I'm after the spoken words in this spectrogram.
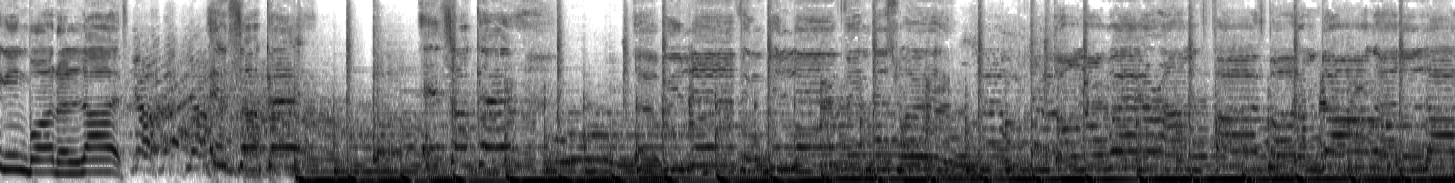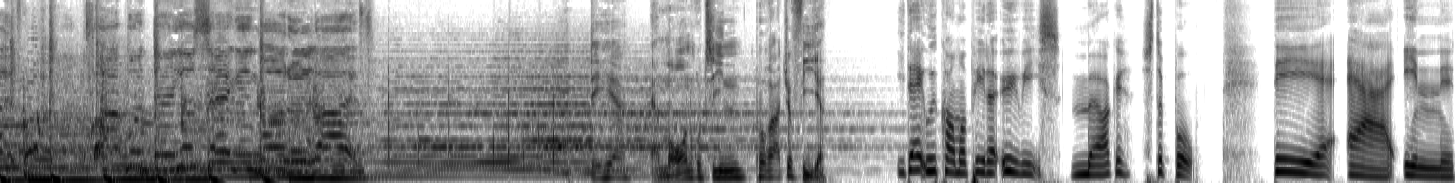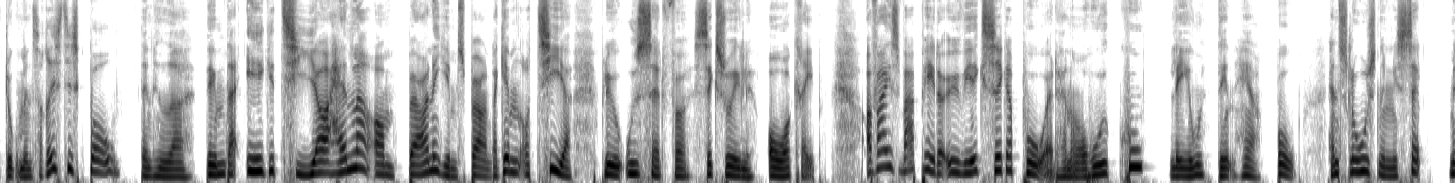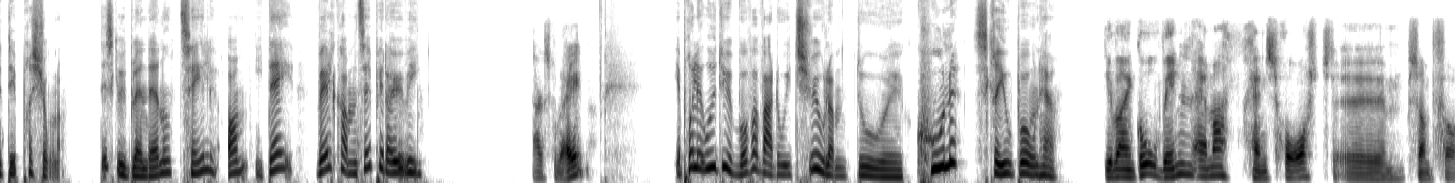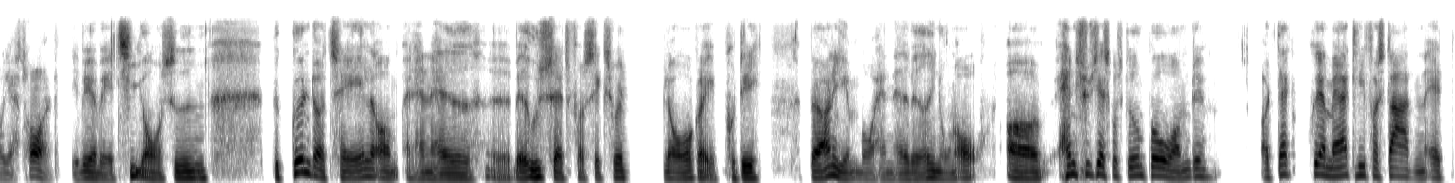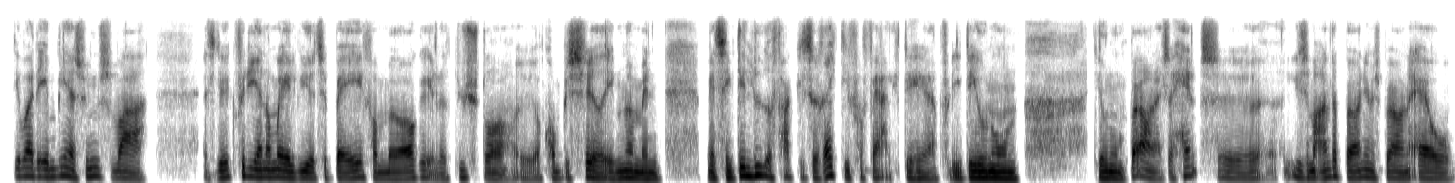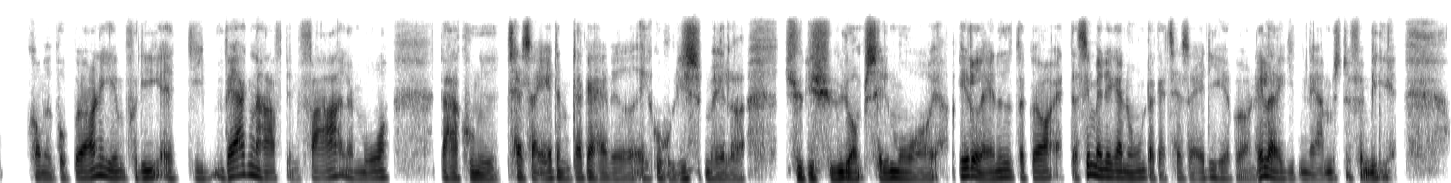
Saying, what a life. It's okay. It's okay. That we living, we living this way. Don't know where I'm in five, but I'm young and alive. Fuck what they are saying, what a life. Det her er morgenrutinen på Radio 4. I dag udkommer Peter Øvis mørkeste bog. Det er en øh, dokumentaristisk bog. Den hedder Dem, der ikke tiger, og handler om børnehjemsbørn, der gennem årtier blev udsat for seksuelle overgreb. Og faktisk var Peter Øvi ikke sikker på, at han overhovedet kunne lave den her bog. Han sloges nemlig selv med depressioner. Det skal vi blandt andet tale om i dag. Velkommen til, Peter Øvi. Tak skal du have. Jeg prøver lige at uddybe, hvorfor var du i tvivl om, du øh, kunne skrive bogen her? Det var en god ven af mig, Hans Horst, øh, som for, jeg tror, det er ved at være 10 år siden, begyndte at tale om, at han havde øh, været udsat for seksuelle overgreb på det børnehjem, hvor han havde været i nogle år. Og han synes, jeg skulle skrive en bog om det. og der kunne jeg mærke lige fra starten, at det var et emne, jeg synes var... Altså det er ikke, fordi jeg normalt er tilbage fra mørke eller dystre øh, og komplicerede emner, men, men jeg tænkte, det lyder faktisk rigtig forfærdeligt, det her. Fordi det er jo nogle, det er jo nogle børn, altså Hans, øh, ligesom andre børnehjemsbørn, er jo kommet på børnehjem, fordi at de hverken har haft en far eller en mor, der har kunnet tage sig af dem. Der kan have været alkoholisme eller psykisk sygdom, selvmord, et eller andet, der gør, at der simpelthen ikke er nogen, der kan tage sig af de her børn, heller ikke i den nærmeste familie.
